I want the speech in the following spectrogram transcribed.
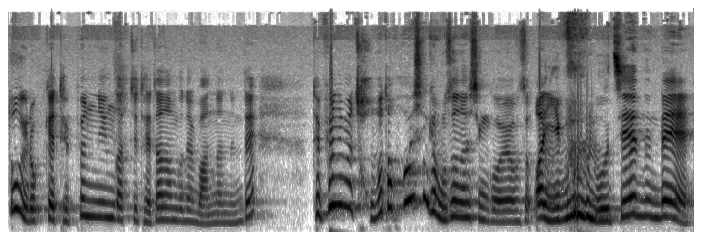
또 이렇게 대표님 같이 대단한 분을 만났는데, 대표님은 저보다 훨씬 겸손하신 거예요. 그래서 아, 이분은 뭐지 했는데,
